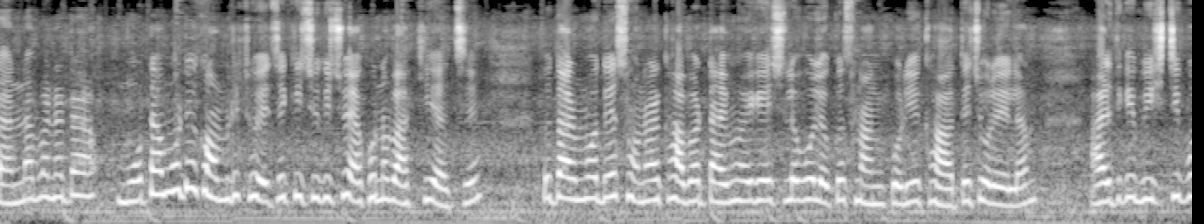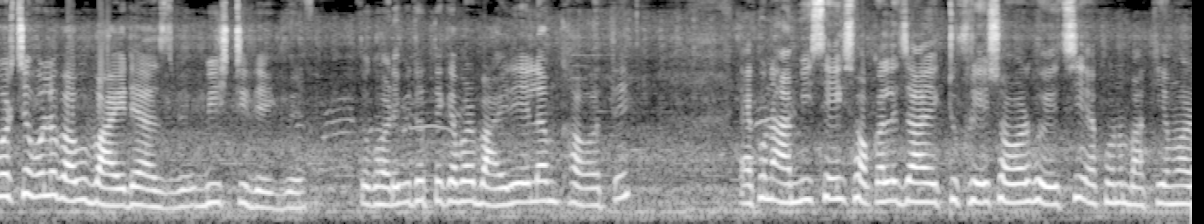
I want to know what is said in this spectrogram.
রান্নাবান্নাটা মোটামুটি কমপ্লিট হয়েছে, কিছু কিছু এখনও বাকি আছে। তো তার মধ্যে সোনার খাবার টাইম হয়ে গিয়েছিল বলে ওকে স্নান করিয়ে খাওয়াতে চলে এলাম। আর এদিকে বৃষ্টি পড়ছে বলে বাবু বাইরে আসবে, বৃষ্টি দেখবে। তো ঘরের ভিতর থেকে আবার বাইরে এলাম খাওয়াতে। এখন আমি সেই সকালে যা একটু ফ্রেশ হওয়ার হয়েছি এখনও বাকি আমার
